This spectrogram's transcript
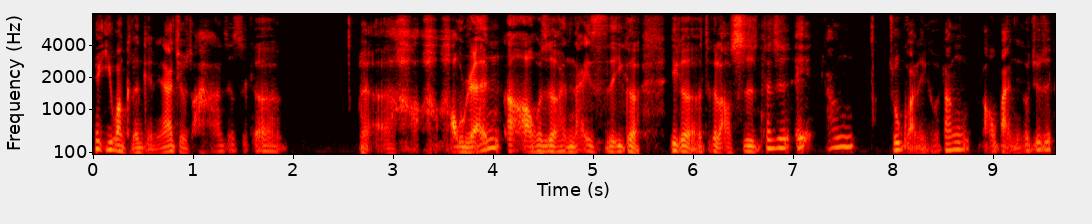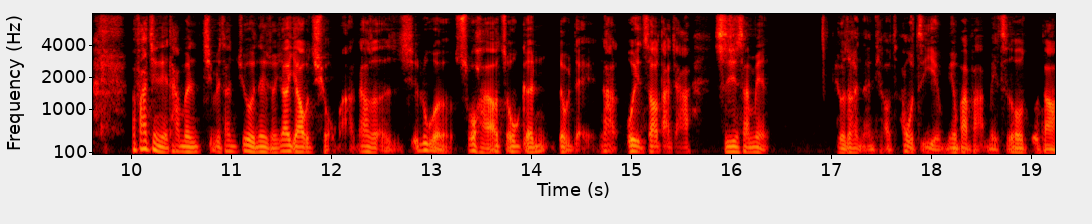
因为以往可能给人家就说啊，这是个呃好好好人啊，或者很 nice 的一个一个这个老师，但是哎，当主管了以后，当老板以后，就是发现给他们基本上就有那种要要求嘛。那时候如果说好要周更，对不对？那我也知道大家实际上面。有时候很难调整，我自己也没有办法每次都做到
